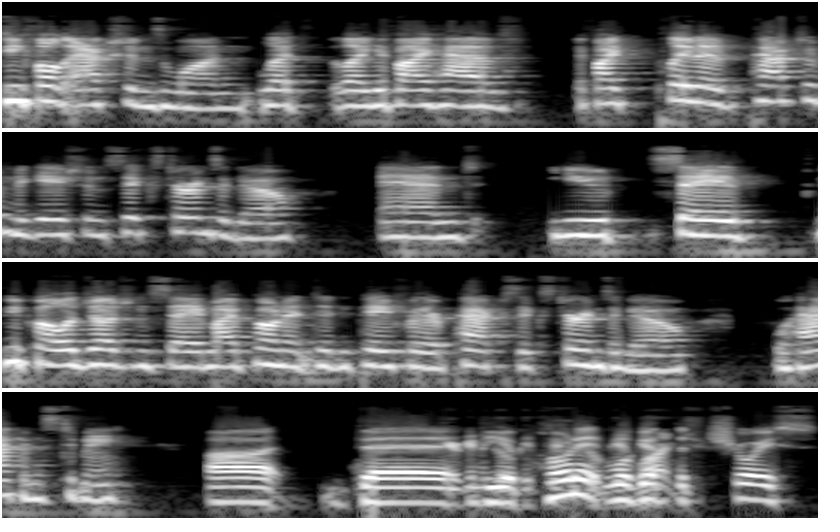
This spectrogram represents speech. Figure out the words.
default actions one. Let like if I have if I played a Pact of Negation six turns ago, and you say you call a judge and say my opponent didn't pay for their pact six turns ago, what happens to me? Uh, the the go get- opponent will get get the choice.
